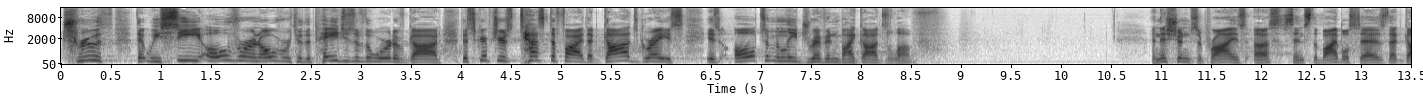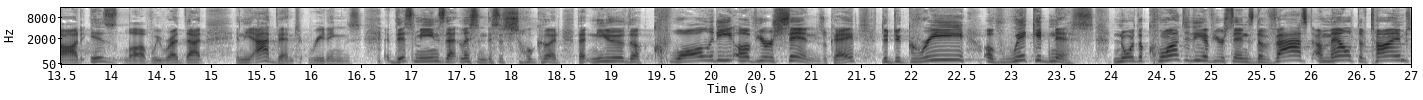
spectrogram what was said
truth that we see over and over through the pages of the Word of God. The Scriptures testify that God's grace is ultimately driven by God's love. And this shouldn't surprise us since the Bible says that God is love. We read that in the Advent readings. This means that, listen, this is so good, that neither the quality of your sins, okay, the degree of wickedness, nor the quantity of your sins, the vast amount of times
